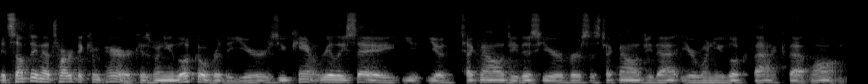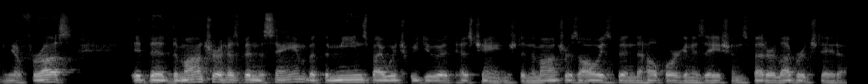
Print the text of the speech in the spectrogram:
it's something that's hard to compare because when you look over the years, you can't really say you, you know technology this year versus technology that year when you look back that long. You know, for us, it, the the mantra has been the same, but the means by which we do it has changed. And the mantra has always been to help organizations better leverage data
